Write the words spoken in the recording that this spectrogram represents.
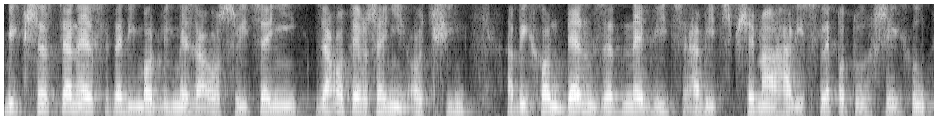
My křesťané se tedy modlíme za osvícení, za otevření očí, abychom den ze dne víc a víc přemáhali slepotu hříchu,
